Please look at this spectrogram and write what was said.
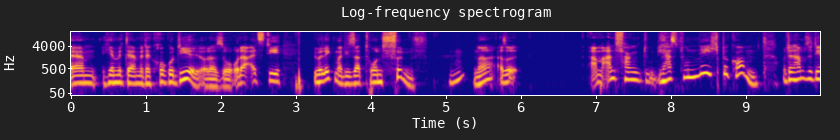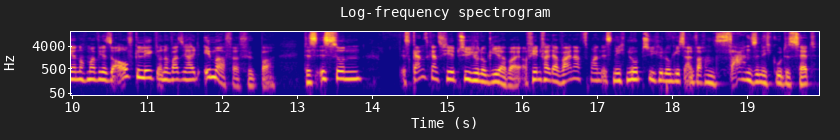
ähm, hier mit der, mit der Krokodil oder so. Oder als die, überleg mal, die Saturn 5. Mhm. Ne? Also am Anfang, du, die hast du nicht bekommen. Und dann haben sie die ja nochmal wieder so aufgelegt und dann war sie halt immer verfügbar. Das ist so ein, ist ganz, ganz viel Psychologie dabei. Auf jeden Fall, der Weihnachtsmann ist nicht nur Psychologie, ist einfach ein wahnsinnig gutes Set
